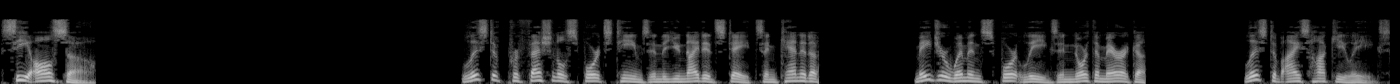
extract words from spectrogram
See also. List of professional sports teams in the United States and Canada. Major women's sport leagues in North America. List of ice hockey leagues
